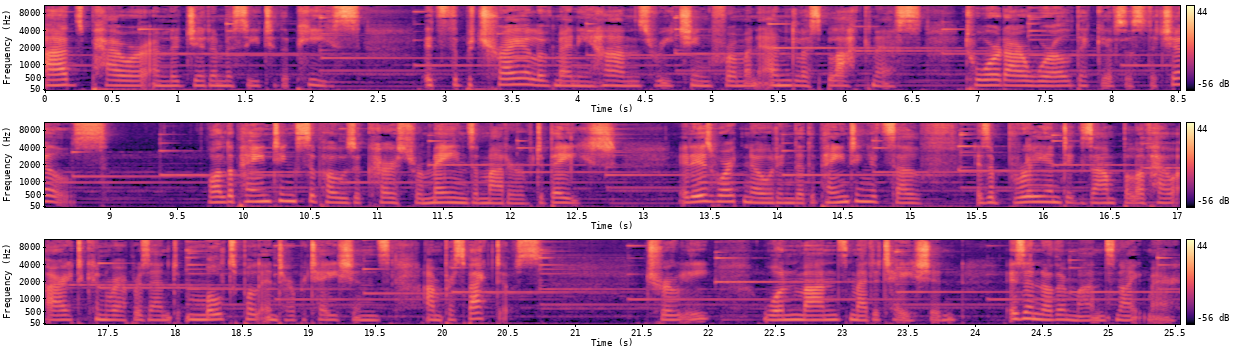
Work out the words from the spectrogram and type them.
adds power and legitimacy to the piece, it's the betrayal of many hands reaching from an endless blackness toward our world that gives us the chills. While the painting's supposed curse remains a matter of debate, it is worth noting that the painting itself is a brilliant example of how art can represent multiple interpretations and perspectives. Truly, one man's meditation is another man's nightmare.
